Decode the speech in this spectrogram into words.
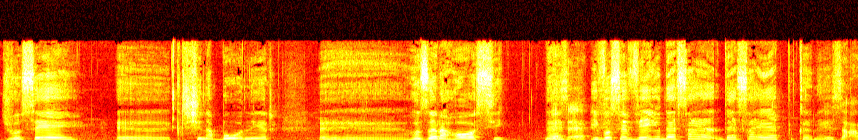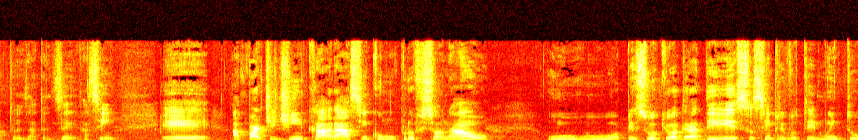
de você, eh, Cristina Bonner, eh, Rosana Rossi, né? Pois é. E você veio dessa, dessa época, né? Exato, exato. Assim, Assim, é, a parte de encarar, assim, como profissional, o, o- a pessoa que eu agradeço, eu sempre vou ter muito,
